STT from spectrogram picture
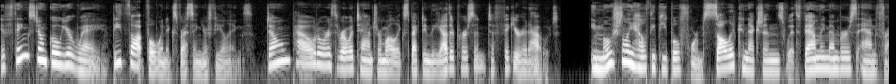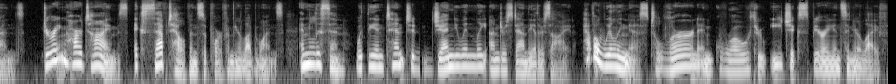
If things don't go your way, be thoughtful when expressing your feelings. Don't pout or throw a tantrum while expecting the other person to figure it out. Emotionally healthy people form solid connections with family members and friends. During hard times, accept help and support from your loved ones and listen with the intent to genuinely understand the other side. Have a willingness to learn and grow through each experience in your life.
